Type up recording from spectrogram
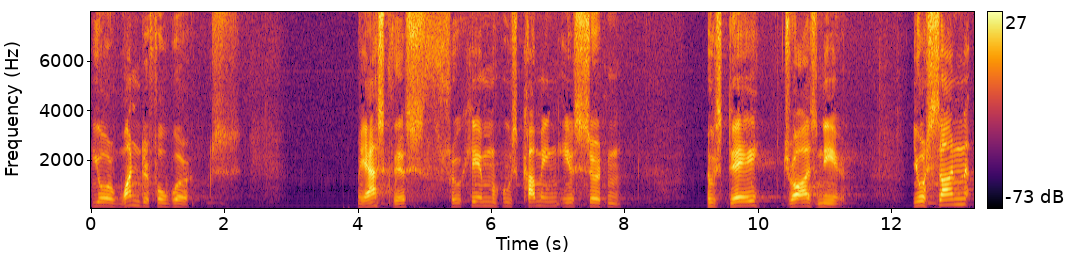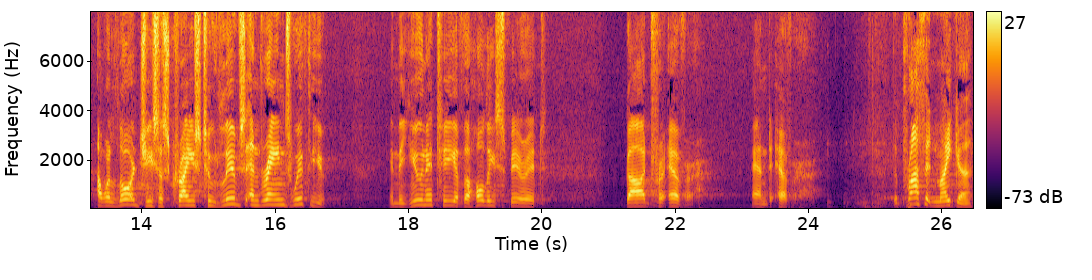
your wonderful works. We ask this through him whose coming is certain, whose day draws near. Your Son, our Lord Jesus Christ, who lives and reigns with you in the unity of the Holy Spirit, God forever and ever. The prophet Micah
